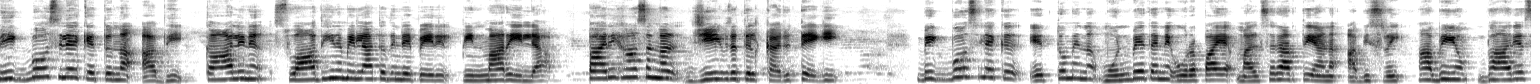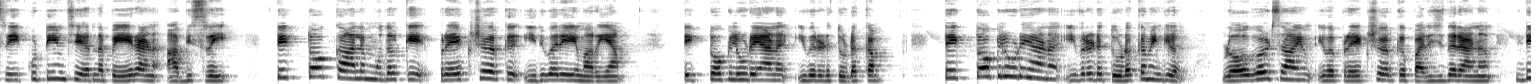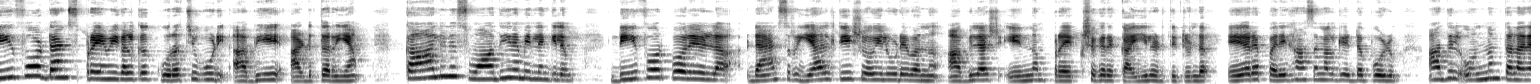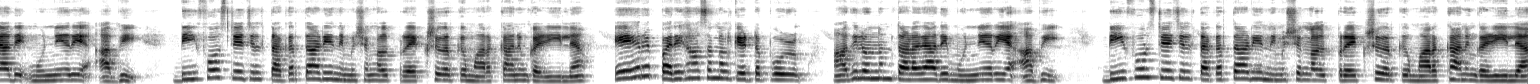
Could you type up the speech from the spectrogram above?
Big ബോസിലേക്ക് എത്തുന്ന അഭി കാലിന് സ്വാധീനമില്ലാത്തതിന്റെ പേരിൽ പിന്മാറിയില്ല. പരിഹാസങ്ങൾ ജീവിതത്തിൽ കരുത്തേകി. ബിഗ് ബോസിലേക്ക് എത്തുമെന്ന് മുൻപേ തന്നെ ഉറപ്പായ മത്സരാർത്ഥിയാണ് അഭിശ്രീ. അഭിയും ഭാര്യ ശ്രീകുട്ടിയും ചേർന്ന പേരാണ് അഭിശ്രീ. ടിക്ടോക്ക് കാലം മുതൽക്കേ പ്രേക്ഷകർക്ക് ഇരുവരെയും അറിയാം. ടിക്ടോക്കിലൂടെയാണ് ഇവരുടെ തുടക്കം. ടിക്ടോക്കിലൂടെയാണ് ഇവരുടെ തുടക്കമെങ്കിലും വ്ളോഗേഴ്സായും ഇവ പ്രേക്ഷകർക്ക് പരിചിതരാണ്. ഡി ഫോർ ഡാൻസ് പ്രേമികൾക്ക് കുറച്ചുകൂടി അഭിയെ അടുത്തറിയാം. കാലിന് സ്വാധീനമില്ലെങ്കിലും ഡി ഫോർ പോലെയുള്ള ഡാൻസ് റിയാലിറ്റി ഷോയിലൂടെ വന്ന് അഭിലാഷ് എന്നും പ്രേക്ഷകരെ കയ്യിലെടുത്തിട്ടുണ്ട്. ഏറെ പരിഹാസങ്ങൾ കേട്ടപ്പോഴും അതിൽ ഒന്നും തളരാതെ മുന്നേറിയ അഭി ഡി ഫോർ സ്റ്റേജിൽ തകർത്താടിയ നിമിഷങ്ങൾ പ്രേക്ഷകർക്ക് മറക്കാനും കഴിയില്ല. ഏറെ പരിഹാസങ്ങൾ കേട്ടപ്പോഴും അതിലൊന്നും തളരാതെ മുന്നേറിയ അഭി ഡി ഫോർ സ്റ്റേജിൽ തകർത്താടിയ നിമിഷങ്ങൾ പ്രേക്ഷകർക്ക് മറക്കാനും കഴിയില്ല.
